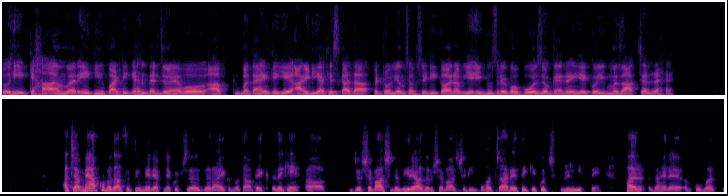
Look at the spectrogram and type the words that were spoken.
تو یہ کیا انور ایک ہی پارٹی کے اندر جو ہے وہ آپ بتائیں کہ یہ آئیڈیا کس کا تھا پیٹرولیم سبسڈی کا اور اب یہ ایک دوسرے کو اپوز جو کر رہے ہیں یہ کوئی مذاق چل رہا ہے؟ اچھا میں آپ کو بتا سکتی ہوں میرے اپنے کچھ ذرائع کے مطابق۔ دیکھیں جو شباز وزیر اعظم شہباز شریف بہت چاہ رہے تھے کہ کچھ ریلیف دیں۔ ہر ظاہر حکومت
